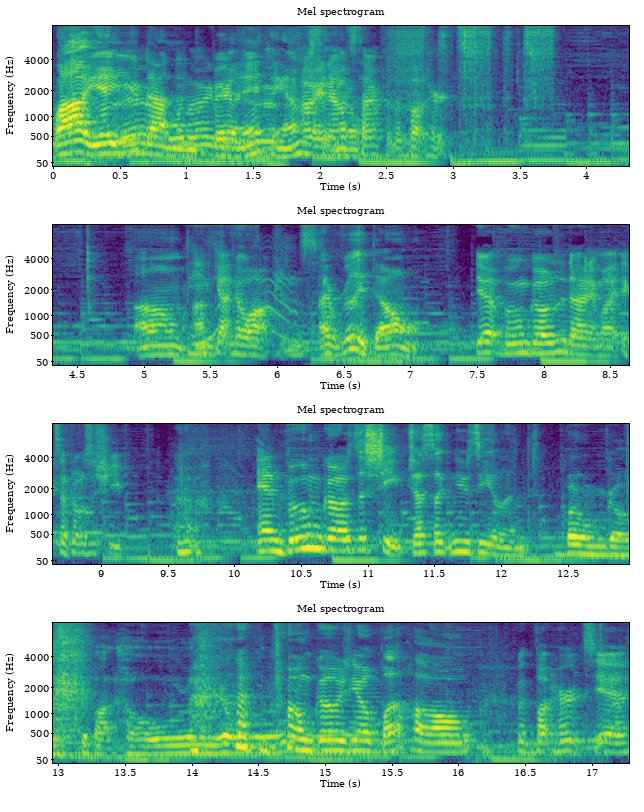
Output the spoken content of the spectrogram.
Wow, yeah, you're Yeah, down to barely anything. I'm just Alright, now sitting it's time for the butt hurts. Um, He's I'm- got no options. I really don't. Yeah, boom goes the dynamite, except it was a sheep. And boom goes the sheep, just like New Zealand. Boom goes the butthole. the Boom goes your butthole. With butt hurts, yeah.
